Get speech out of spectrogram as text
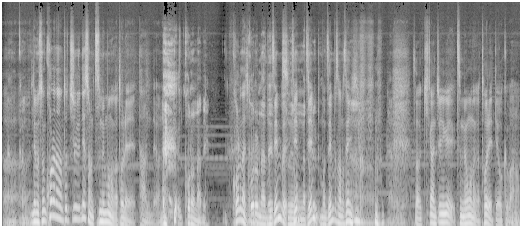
なんか。でもそのコロナの途中でその詰め物が取れたんだよね。コロナで。コロナじゃコロナで全部全部もう全部そのせいにしようなる そう期間中に詰め物が取れて奥歯の、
